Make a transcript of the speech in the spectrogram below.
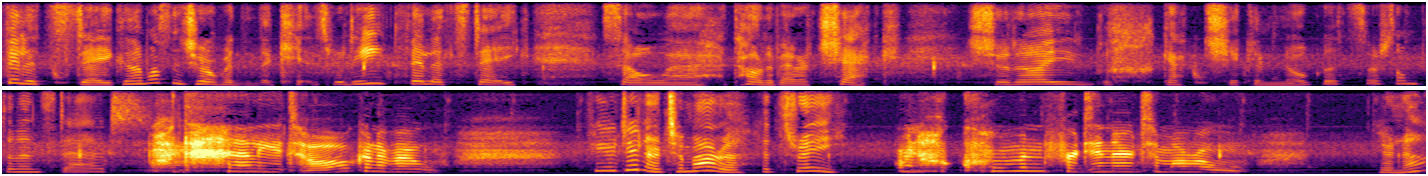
fillet steak, and I wasn't sure whether the kids would eat fillet steak, so uh, I thought I'd better check. Should I get chicken nuggets or something instead? What the hell are you talking about? For your dinner tomorrow at three. We're not coming for dinner tomorrow. You're not?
